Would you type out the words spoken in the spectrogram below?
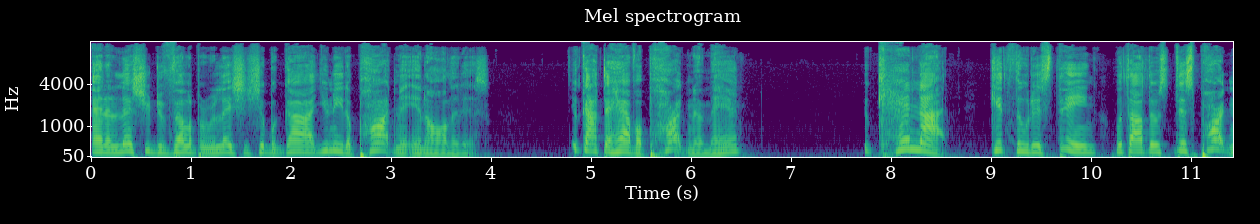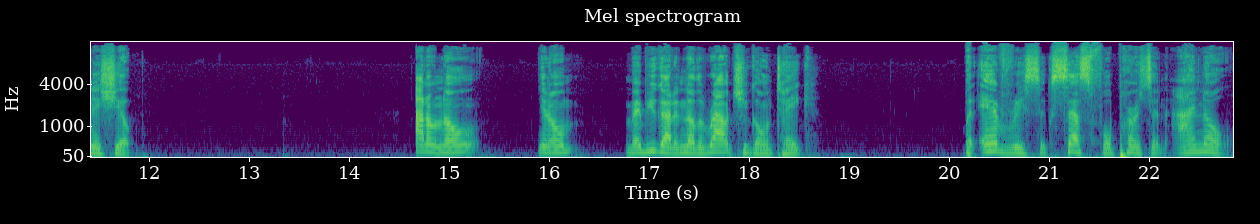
And unless you develop a relationship with God, you need a partner in all of this. You got to have a partner, man. You cannot get through this thing without this, this partnership. I don't know, you know, maybe you got another route you're going to take. But every successful person I know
